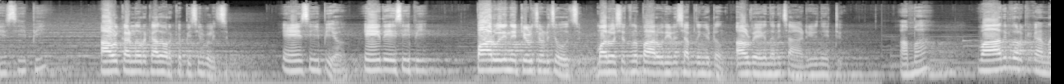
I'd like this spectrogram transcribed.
എ സി പി അവൾ കണ്ണുറക്കാതെ ഉറക്കപ്പിച്ചിൽ വിളിച്ചു. എ സി പിയോ ഏത് എ സി പി പാർവതി നെറ്റി വിളിച്ചുകൊണ്ട് ചോദിച്ചു. മറുവശത്തുനിന്ന് പാർവതിയുടെ ശബ്ദം കിട്ടും അവൾ വേഗം തന്നെ ചാടി എഴുന്നേറ്റു. അമ്മ വാതിൽ തുറക്കി കാണ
